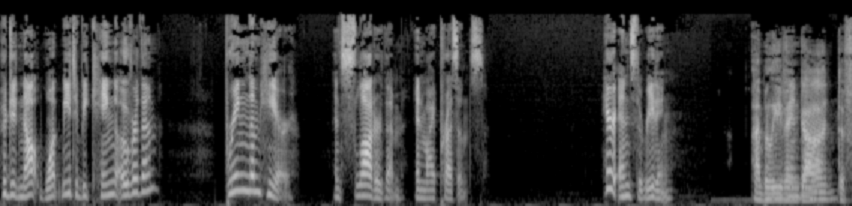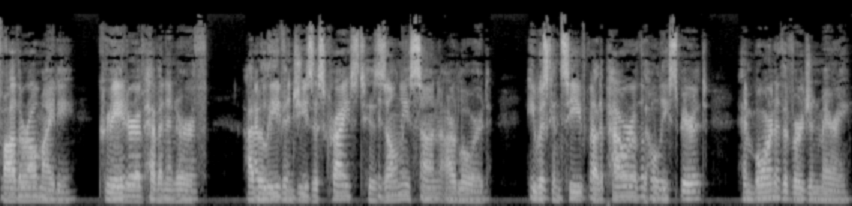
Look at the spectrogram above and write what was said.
who did not want me to be king over them, bring them here and slaughter them in my presence. Here ends the reading. I believe in God, the Father Almighty, creator of heaven and earth. I believe in Jesus Christ, his only Son, our Lord. He was conceived by the power of the Holy Spirit and born of the Virgin Mary.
